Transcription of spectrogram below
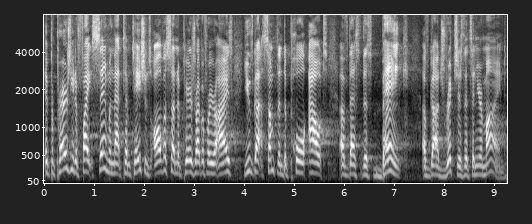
It prepares you to fight sin when that temptation all of a sudden appears right before your eyes. You've got something to pull out of this, this bank of God's riches that's in your mind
